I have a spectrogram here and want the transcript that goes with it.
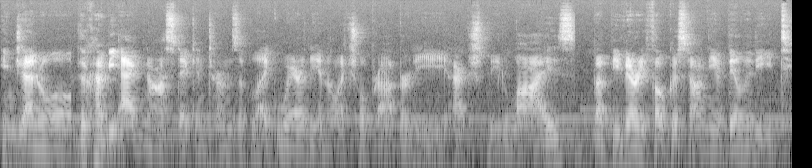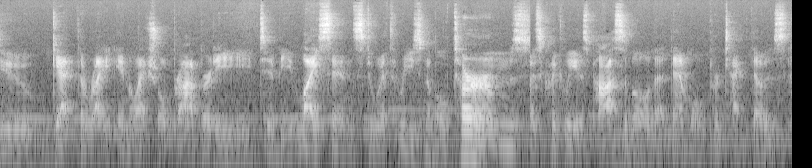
in general, they'll kind of be agnostic in terms of like where the intellectual property actually lies, but be very focused on the ability to get the right intellectual property to be licensed with reasonable terms as quickly as possible that then will protect those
